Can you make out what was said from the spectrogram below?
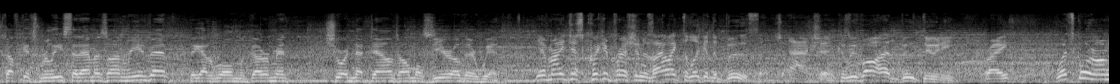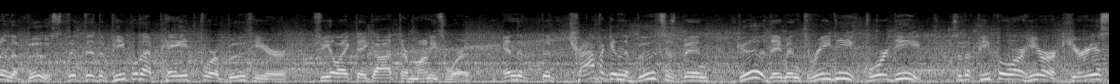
Stuff gets released at Amazon reInvent, they got to roll in the government, shorten that down to almost zero, they're win. Yeah, my just quick impression is I like to look at the booth action, because we've all had booth duty, right? What's going on in the booth? Did, the, the people that paid for a booth here feel like they got their money's worth? And the, the traffic in the booths has been good. They've been three deep, four deep. So the people who are here are curious,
